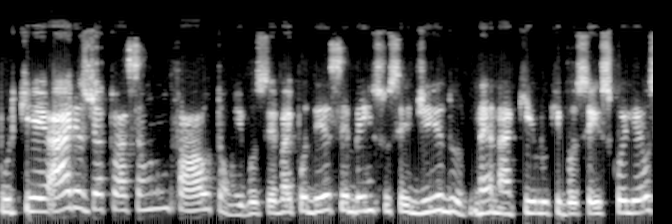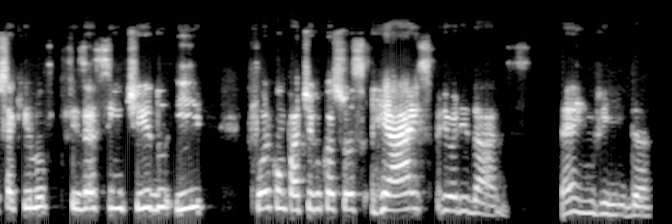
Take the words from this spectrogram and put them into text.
porque áreas de atuação não faltam e você vai poder ser bem sucedido né, naquilo que você escolheu, se aquilo fizer sentido e for compatível com as suas reais prioridades né, em vida.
